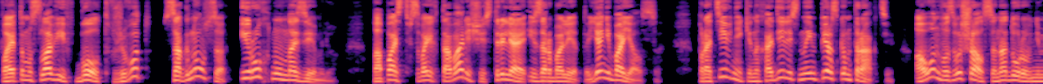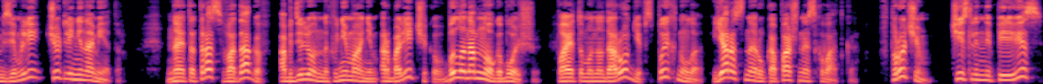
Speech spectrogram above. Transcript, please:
Поэтому, словив болт в живот, согнулся и рухнул на землю. Попасть в своих товарищей, стреляя из арбалета, я не боялся. Противники находились на имперском тракте, а он возвышался над уровнем земли чуть ли не на метр. На этот раз водагов, обделенных вниманием арбалетчиков, было намного больше, поэтому на дороге вспыхнула яростная рукопашная схватка. Впрочем, численный перевес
